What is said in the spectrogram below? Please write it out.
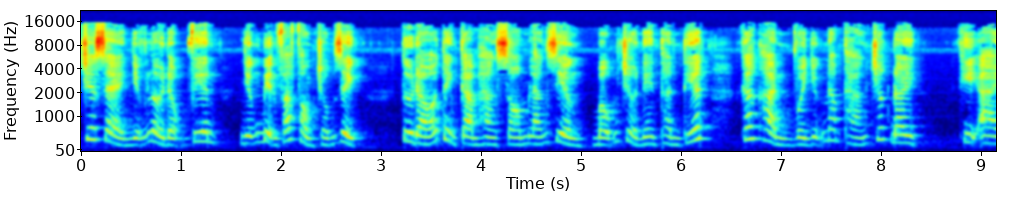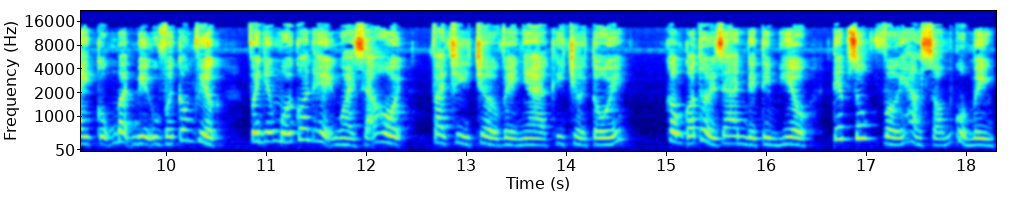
chia sẻ những lời động viên, những biện pháp phòng chống dịch. Từ đó tình cảm hàng xóm láng giềng bỗng trở nên thân thiết, khác hẳn với những năm tháng trước đây, khi ai cũng bận bịu với công việc, với những mối quan hệ ngoài xã hội và chỉ trở về nhà khi trời tối, không có thời gian để tìm hiểu, tiếp xúc với hàng xóm của mình.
